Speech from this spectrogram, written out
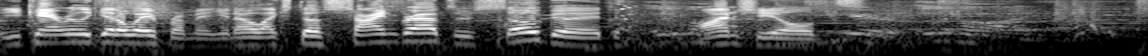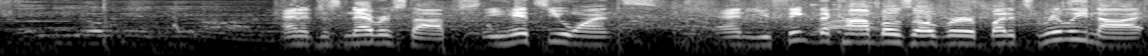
you can't really get away from it. You know, like those shine grabs are so good on shields. And it just never stops. He hits you once, and you think the combo's over, but it's really not.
